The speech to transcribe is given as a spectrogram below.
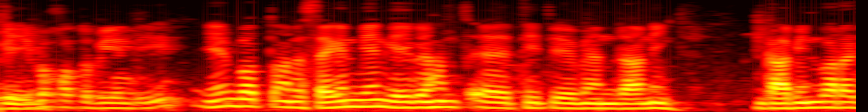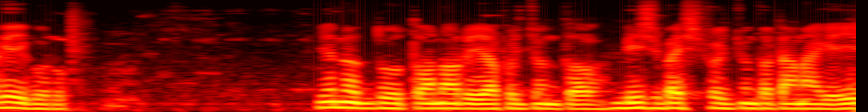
জি। কত দিয়ে বর্তমানে সেকেন্ড বিয়ান গেই এখন তৃতীয় বিয়ান রানিং গাভিন করা গেই গরু। ইয়ান দুধ অনর ইয়া পর্যন্ত বিশ বাইশ পর্যন্ত টানা গেই।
